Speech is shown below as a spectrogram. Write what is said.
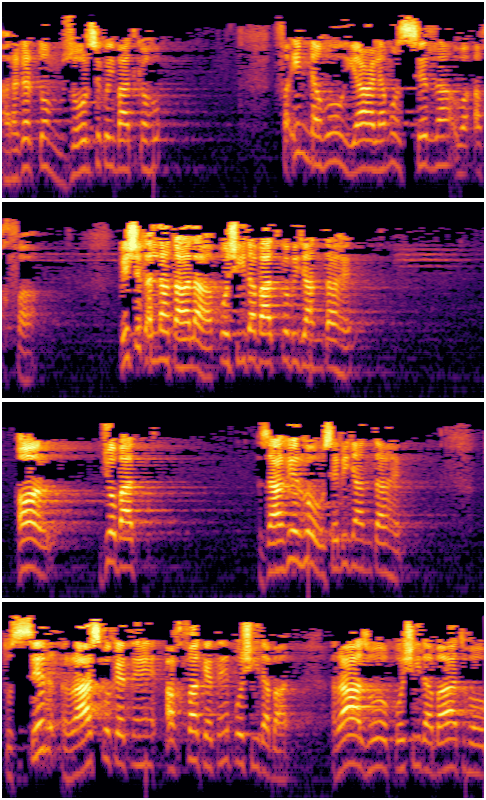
اور اگر تم زور سے کوئی بات کہو فن نہ یا و اقفا بے شک اللہ تعالی پوشیدہ بات کو بھی جانتا ہے اور جو بات ظاہر ہو اسے بھی جانتا ہے۔ تو سر راز کو کہتے ہیں اقفا کہتے ہیں پوشیدہ بات۔ راز ہو، پوشیدہ بات ہو،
